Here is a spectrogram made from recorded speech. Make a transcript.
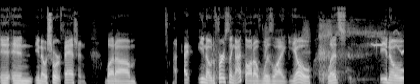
in, in you know short fashion. But um, I you know the first thing I thought of was like, yo, let's you know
